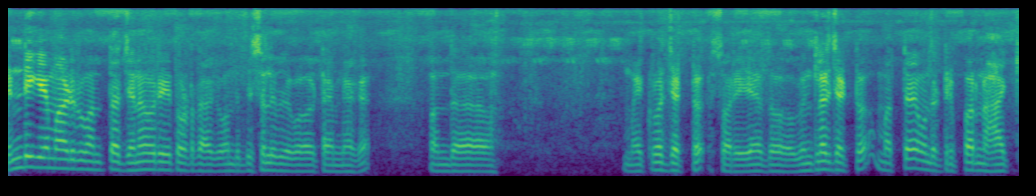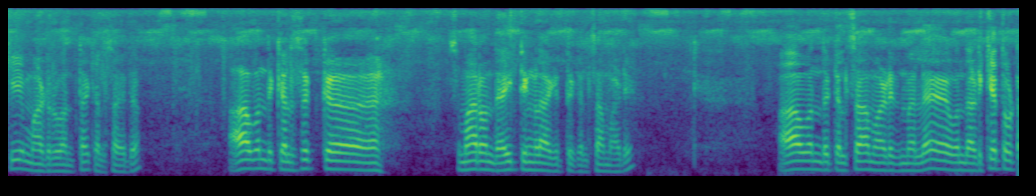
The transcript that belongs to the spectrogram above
ಎಂಡಿಗೆ ಮಾಡಿರುವಂಥ ಜನವರಿ ತೋಟದಾಗ, ಒಂದು ಬಿಸಿಲು ಟೈಮ್ನಾಗ ಒಂದು ಮೈಕ್ರೋ ಜೆಟ್ ಸಾರಿ ಅದು ವಿಂಕ್ಲರ್ ಜೆಟ್ಟು ಮತ್ತು ಒಂದು ಟ್ರಿಪ್ಪರ್ನ ಹಾಕಿ ಮಾಡಿರುವಂಥ ಕೆಲಸ ಇದು. ಆ ಒಂದು ಕೆಲಸಕ್ಕೆ, ಸುಮಾರು ಒಂದು ಐದು ತಿಂಗಳಾಗಿತ್ತು ಕೆಲಸ ಮಾಡಿ. ಆ ಒಂದು ಕೆಲಸ ಮಾಡಿದ ಮೇಲೆ ಒಂದು ಅಡಿಕೆ ತೋಟ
